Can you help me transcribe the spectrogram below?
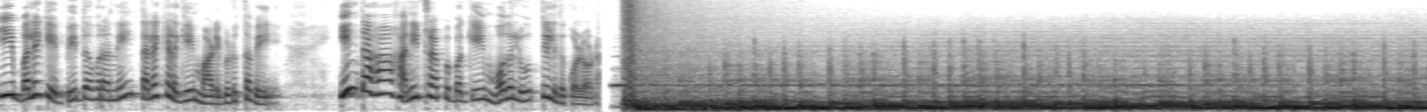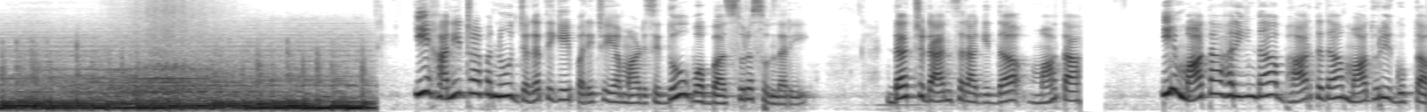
ಈ ಬಲೆಗೆ ಬಿದ್ದವರನ್ನೇ ತಲೆಕೆಳಗೆ ಮಾಡಿಬಿಡುತ್ತವೆ. ಇಂತಹ ಹನಿ ಟ್ರ್ಯಾಪ್ ಬಗ್ಗೆ ಮೊದಲು ತಿಳಿದುಕೊಳ್ಳೋಣ. ಹನಿ ಟ್ರ್ಯಾಪ್ ಅನ್ನು ಜಗತ್ತಿಗೆ ಪರಿಚಯ ಮಾಡಿಸಿದ್ದು ಒಬ್ಬ ಸುರಸುಂದರಿ. ಡಚ್ ಡ್ಯಾನ್ಸರ್ ಆಗಿದ್ದ ಮಾತಾ, ಈ ಮಾತಾಹರಿಯಿಂದ ಭಾರತದ ಮಾಧುರಿ ಗುಪ್ತಾ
